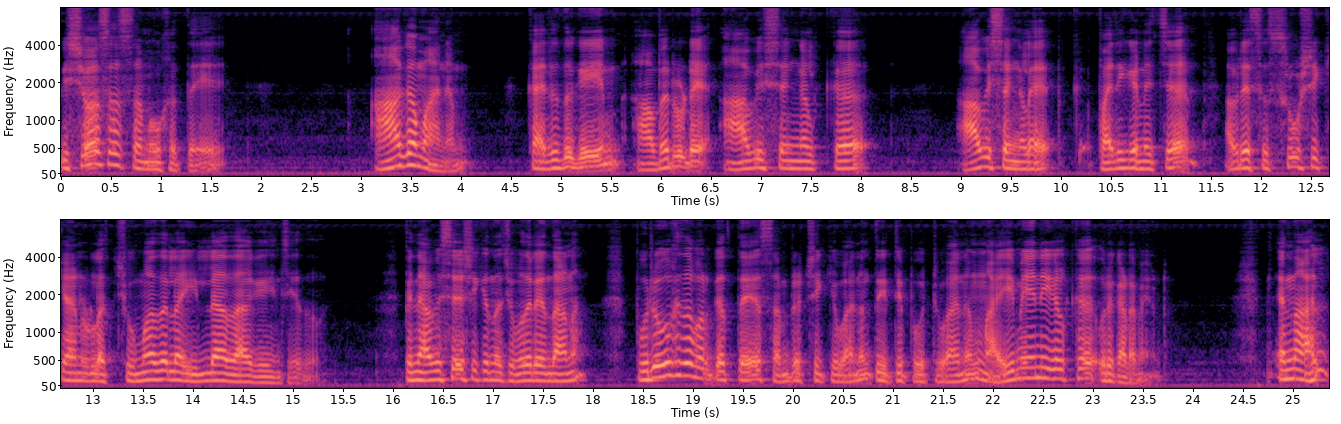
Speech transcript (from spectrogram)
വിശ്വാസ സമൂഹത്തെ ആകമാനം കരുതുകയും അവരുടെ ആവശ്യങ്ങൾക്ക് ആവശ്യങ്ങളെ പരിഗണിച്ച് അവരെ ശുശ്രൂഷിക്കാനുള്ള ചുമതല ഇല്ലാതാകുകയും ചെയ്തത്. പിന്നെ അവശേഷിക്കുന്ന ചുമതല എന്താണ്? പുരോഹിത വർഗത്തെ സംരക്ഷിക്കുവാനും തീറ്റിപ്പോറ്റുവാനും അയ്മേനികൾക്ക് ഒരു കടമയുണ്ട്. എന്നാൽ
